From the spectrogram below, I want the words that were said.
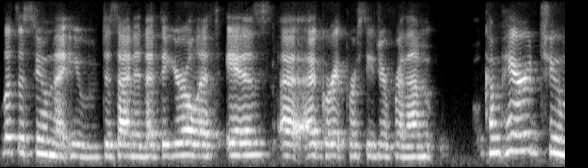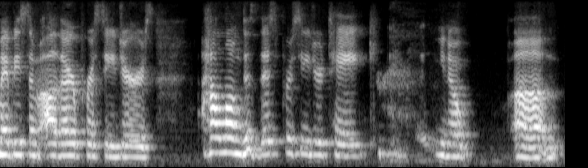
let's assume that you've decided that the urolift is a, a great procedure for them compared to maybe some other procedures. How long does this procedure take? You know, um,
